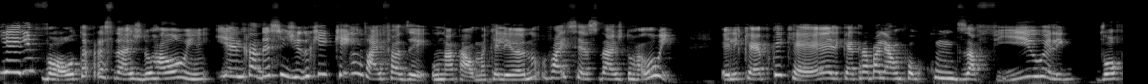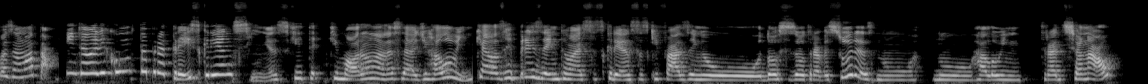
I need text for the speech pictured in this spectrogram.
E aí ele volta pra cidade do Halloween e ele tá decidido que quem vai fazer o Natal naquele ano vai ser a cidade do Halloween. Ele quer porque quer, ele quer trabalhar um pouco com um desafio, ele vou fazer o Natal. Então ele conta pra três criancinhas que, te- que moram lá na cidade de Halloween, que elas representam essas crianças que fazem o doces ou travessuras no, no Halloween tradicional.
